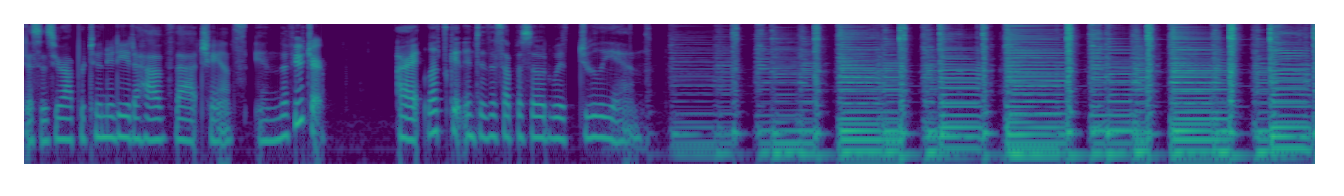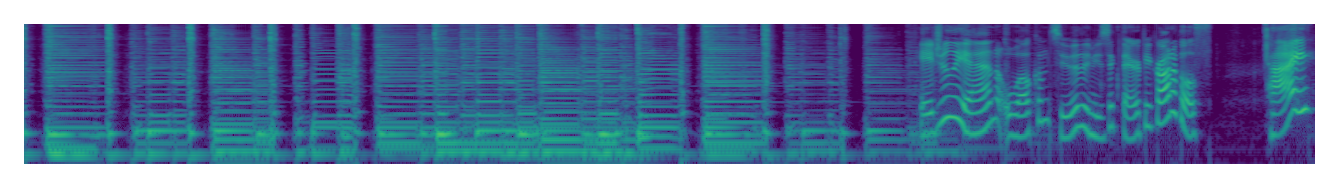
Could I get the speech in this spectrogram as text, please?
this is your opportunity to have that chance in the future. All right, let's get into this episode with Julianne. Hey, Julianne, welcome to the Music Therapy Chronicles. Hi.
